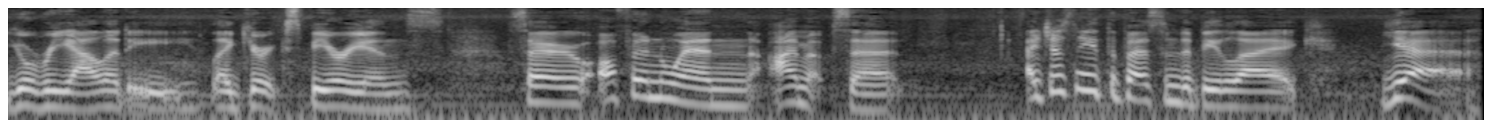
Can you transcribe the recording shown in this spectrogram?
your reality, like your experience. So often when I'm upset, I just need the person to be like, yeah,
